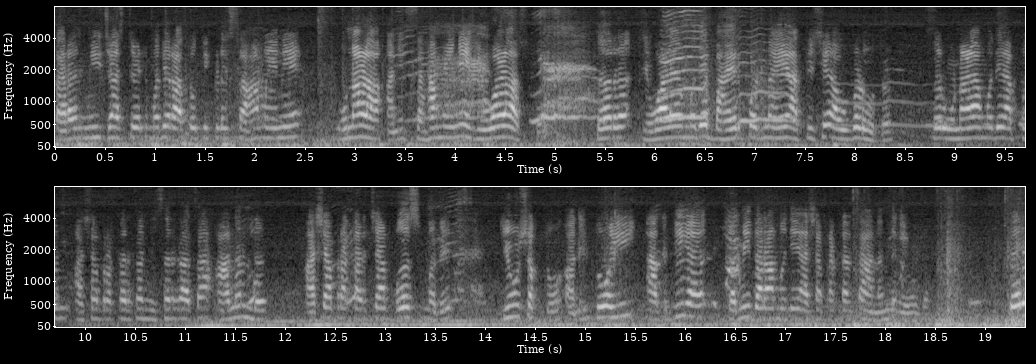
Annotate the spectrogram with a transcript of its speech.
कारण मी ज्या स्टेटमध्ये राहतो तिकडे सहा महिने उन्हाळा आणि सहा महिने हिवाळा असतो. तर हिवाळ्यामध्ये बाहेर पडणं हे अतिशय अवघड होतं. तर उन्हाळ्यामध्ये आपण अशा प्रकारचा निसर्गाचा आनंद अशा प्रकारच्या बसमध्ये घेऊ शकतो आणि तोही अगदी कमी दरामध्ये अशा प्रकारचा आनंद घेऊ शकतो. तर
